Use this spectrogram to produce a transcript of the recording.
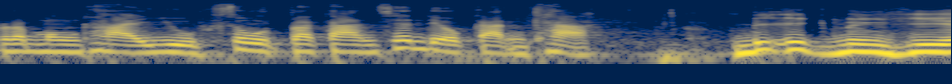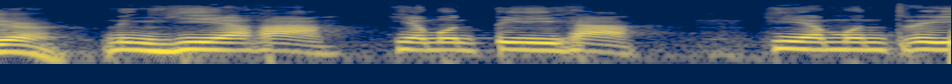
ประมงไทยอยู่สมุทรปราการเช่นเดียวกันค่ะ มีอีกหนึ่งเฮียหนึ่งเฮียค่ะ เฮียมนตรีค่ะ เฮียมนตรี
